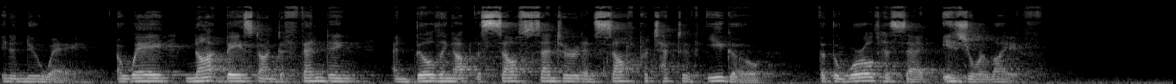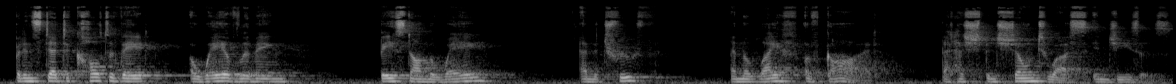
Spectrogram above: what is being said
in a new way, a way not based on defending and building up the self centered and self protective ego that the world has said is your life, but instead to cultivate a way of living based on the way and the truth and the life of God that has been shown to us in Jesus.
